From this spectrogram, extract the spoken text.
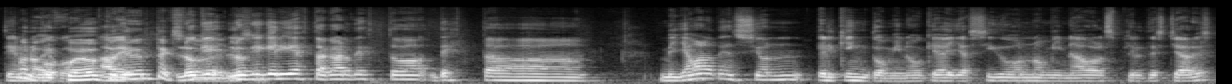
Tiene Bueno, un hay poco. juegos A que ver, tienen texto Lo que, lo que quería destacar de esto, de esta... Me llama la atención el King Domino que haya sido nominado al Spiel des Jahres.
